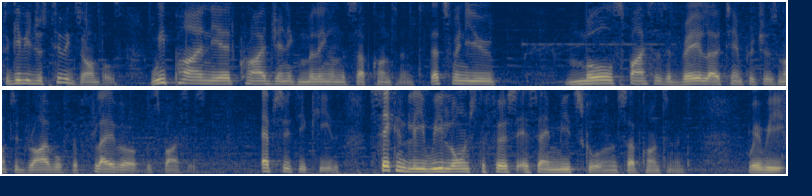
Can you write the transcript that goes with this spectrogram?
To give you just two examples, we pioneered cryogenic milling on the subcontinent. That's when you mill spices at very low temperatures, not to drive off the flavor of the spices. Absolutely key. Secondly, we launched the first SA meat school in the subcontinent, where we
